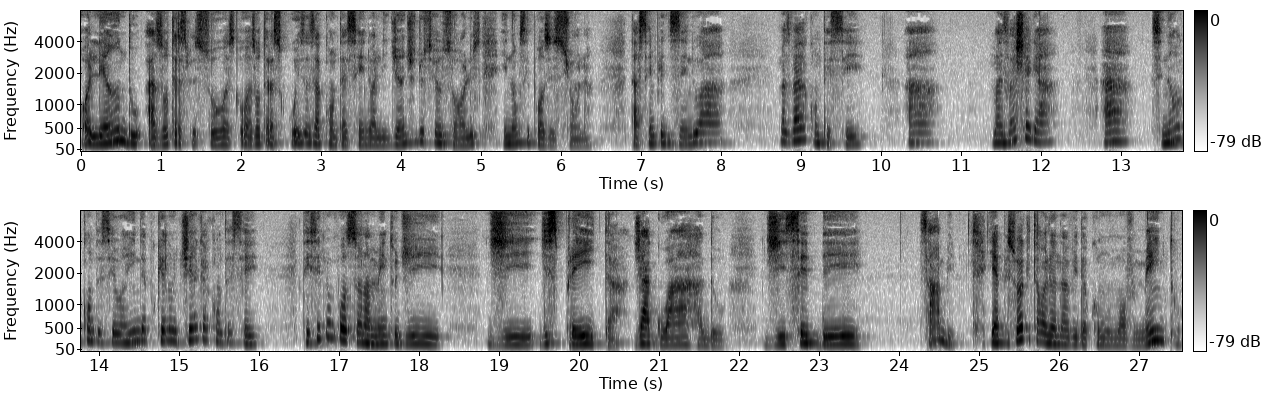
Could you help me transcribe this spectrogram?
olhando as outras pessoas ou as outras coisas acontecendo ali diante dos seus olhos e não se posiciona. Está sempre dizendo: ah, mas vai acontecer. Ah, mas vai chegar. Ah, se não aconteceu ainda é porque não tinha que acontecer. Tem sempre um posicionamento de, de, de espreita, de aguardo, de ceder, sabe? E a pessoa que está olhando a vida como um movimento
